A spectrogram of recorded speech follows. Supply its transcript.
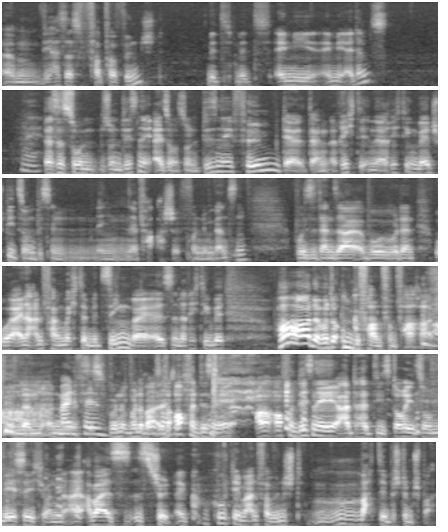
Ähm, wie heißt das? Ver verwünscht? Mit, mit Amy, Amy Adams? Nee. Das ist so ein, so ein Disney, also so ein Disney-Film, der dann richtig in der richtigen Welt spielt, so ein bisschen eine Verarsche von dem Ganzen, wo sie dann wo, wo dann, wo einer anfangen möchte mit Singen, weil er ist in der richtigen Welt. Ha, da wird er umgefahren vom Fahrrad. und dann, und mein das ist Film. wund- wunderbar. Also auch von Disney, auch von Disney hat halt die Story so mäßig, und, aber es ist schön. Äh, Guck dir mal an, verwünscht, macht dir bestimmt Spaß.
